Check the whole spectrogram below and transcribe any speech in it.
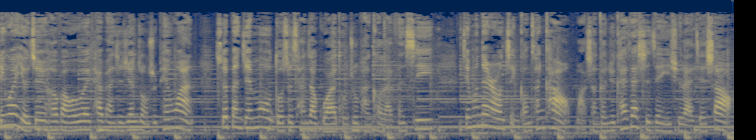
另外，有鉴于合法微微开盘时间总是偏晚，所以本节目多是参照国外投注盘口来分析。节目内容仅供参考，马上根据开赛时间依序来介绍。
